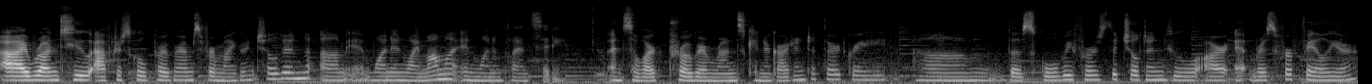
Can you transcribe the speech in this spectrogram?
I run two after-school programs for migrant children, um, one in Wimauma and one in Plant City. And so our program runs kindergarten to third grade. Um, the school refers the children who are at risk for failure.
